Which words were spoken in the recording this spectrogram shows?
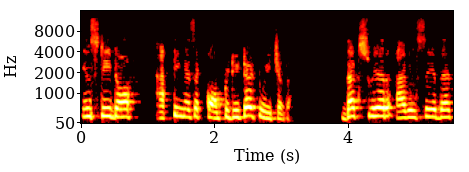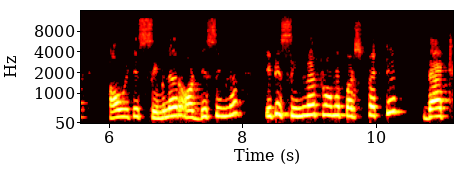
instead of acting as a competitor to each other. That's where I will say that how it is similar or dissimilar. It is similar from a perspective that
